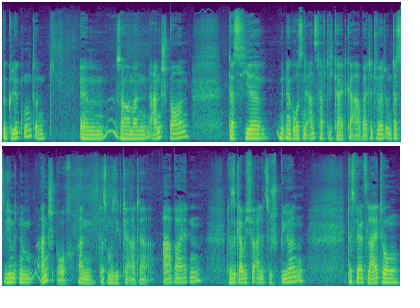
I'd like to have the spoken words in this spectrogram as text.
beglückend und, ähm, sagen wir mal, ein Ansporn, dass hier mit einer großen Ernsthaftigkeit gearbeitet wird und dass wir mit einem Anspruch an das Musiktheater arbeiten. Das ist, glaube ich, für alle zu spüren, dass wir als Leitung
